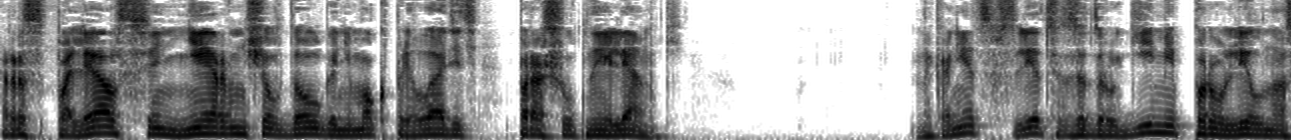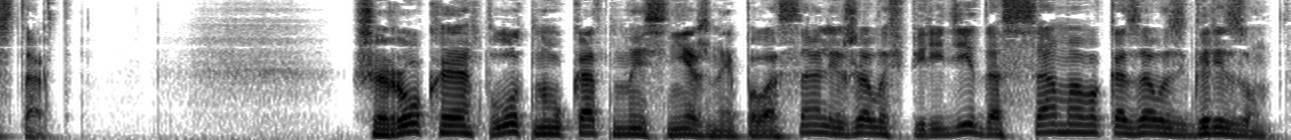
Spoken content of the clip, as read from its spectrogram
распалялся, нервничал, долго не мог приладить парашютные лямки. Наконец, вслед за другими порулил на старт. Широкая, плотно укатанная снежная полоса лежала впереди до самого, казалось, горизонта.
